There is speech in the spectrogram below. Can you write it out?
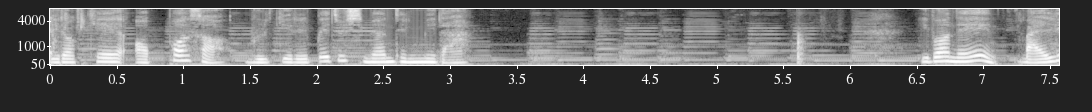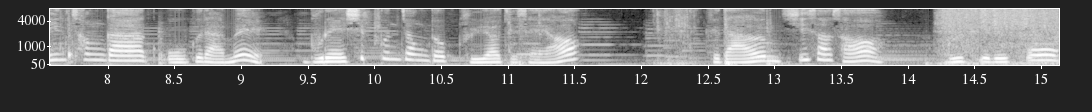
이렇게 엎어서 물기를 빼주시면 됩니다. 이번엔 말린 청각 5g을 물에 10분 정도 불려주세요. 그 다음 씻어서 물기를 꼭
